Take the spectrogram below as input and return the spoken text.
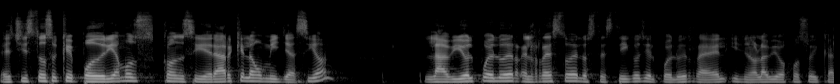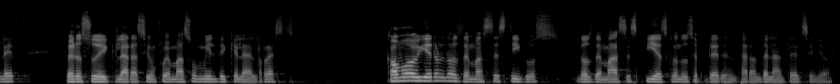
Es chistoso que podríamos considerar que la humillación la vio el pueblo, el resto de los testigos y el pueblo de Israel y no la vio Josué y Caleb, pero su declaración fue más humilde que la del resto. ¿Cómo vieron los demás testigos, los demás espías cuando se presentaron delante del Señor?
